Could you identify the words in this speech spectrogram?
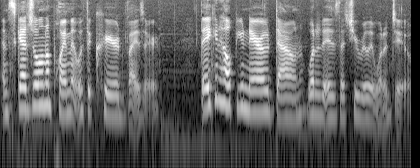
and schedule an appointment with a career advisor. They can help you narrow down what it is that you really want to do.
